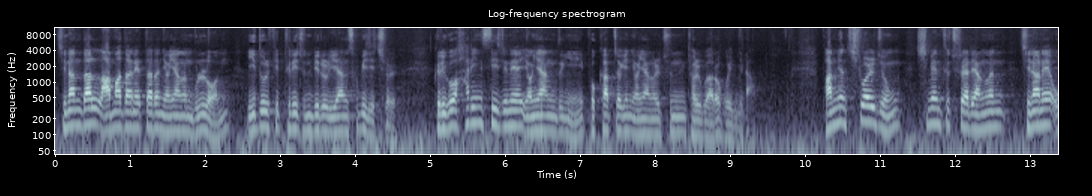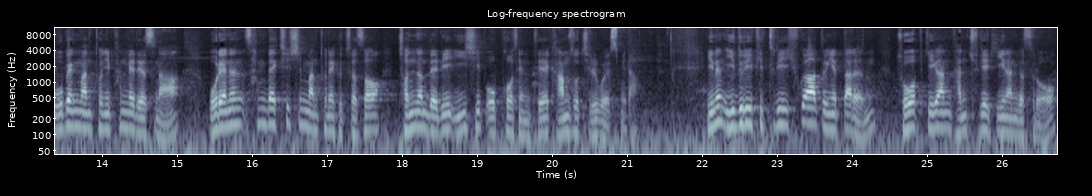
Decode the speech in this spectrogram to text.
지난달 라마단에 따른 영향은 물론 이둘 피트리 준비를 위한 소비 지출, 그리고 할인 시즌의 영향 등이 복합적인 영향을 준 결과로 보입니다. 반면 7월 중 시멘트 출하량은 지난해 500만 톤이 판매되었으나 올해는 370만 톤에 그쳐서 전년 대비 25%의 감소치를 보였습니다. 이는 이두리 피투리 휴가 등에 따른 조업 기간 단축에 기인한 것으로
